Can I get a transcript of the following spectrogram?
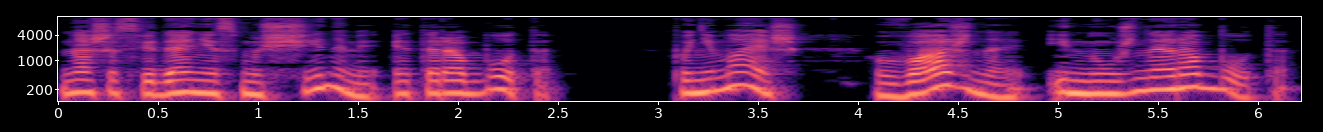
Наше свидание с мужчинами — это работа. Понимаешь, важная и нужная работа.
